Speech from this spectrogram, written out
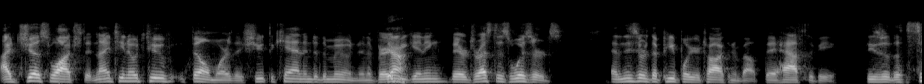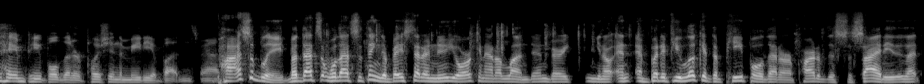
I just watched it. 1902 film where they shoot the can into the moon. In the very yeah. beginning, they're dressed as wizards. And these are the people you're talking about. They have to be. These are the same people that are pushing the media buttons, man. Possibly, but that's well, that's the thing. They're based out of New York and out of London. Very, you know, and, and but if you look at the people that are a part of this society, that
